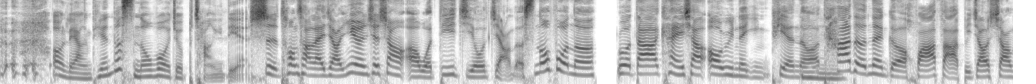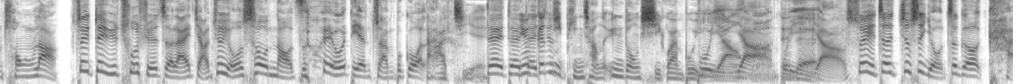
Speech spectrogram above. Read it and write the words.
哦，两天，那 snowboard 就长一点。是，通常来讲，因为就像啊，我第一集有讲的，snowboard 呢，如果大家看一下奥运的影片呢，它的那个滑法比较像冲浪，所以对于初学者来讲，就有的时候脑子会有点转不过来。打结，对对，因为跟你平常的运动习惯不一样，不一样，所以这就是有这个坎。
